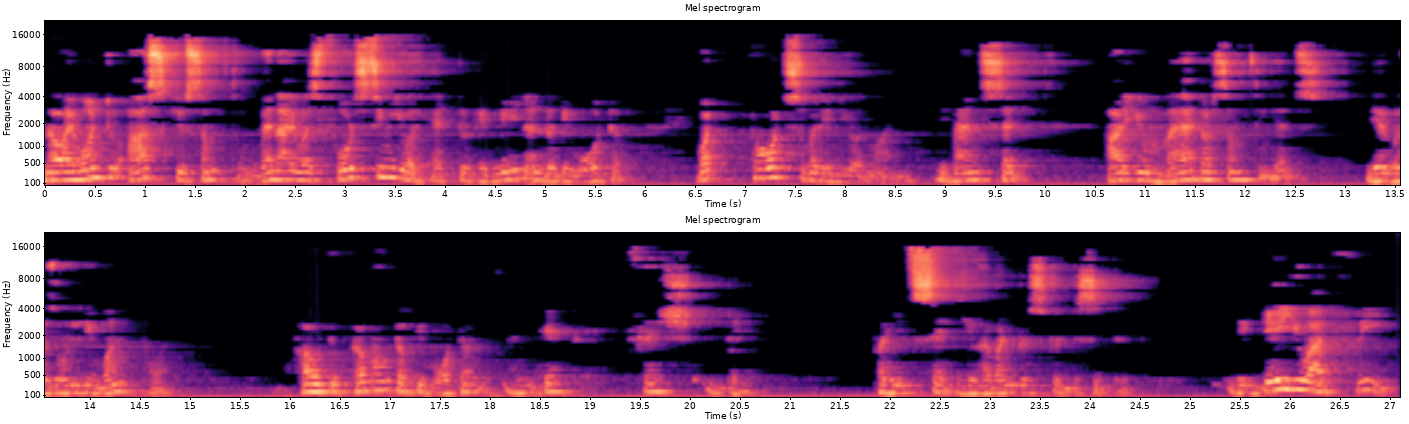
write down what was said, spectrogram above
Now I want to ask you something. When I was forcing your head to remain under the water, what thoughts were in your mind? The man said, Are you mad or something else? There was only one thought how to come out of the water and get fresh drink. Farid said, You have understood the secret. The day you are free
